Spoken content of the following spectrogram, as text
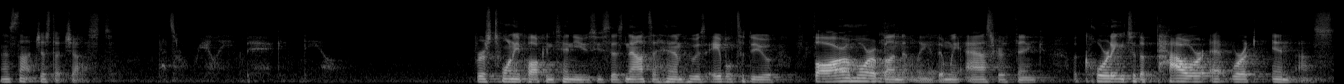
And it's not just a just. Verse 20, Paul continues. He says, Now to him who is able to do far more abundantly than we ask or think, according to the power at work in us,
